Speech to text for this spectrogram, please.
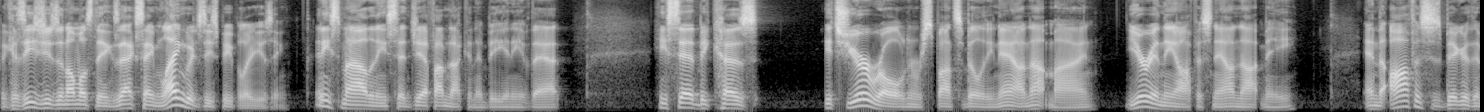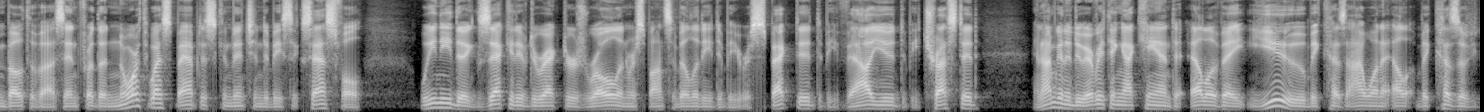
because he's using almost the exact same language these people are using. And he smiled and he said, Jeff, I'm not going to be any of that. He said, because it's your role and responsibility now, not mine. You're in the office now, not me. And the office is bigger than both of us. And for the Northwest Baptist Convention to be successful, we need the executive director's role and responsibility to be respected, to be valued, to be trusted. And I'm going to do everything I can to elevate you because I want to ele- because of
